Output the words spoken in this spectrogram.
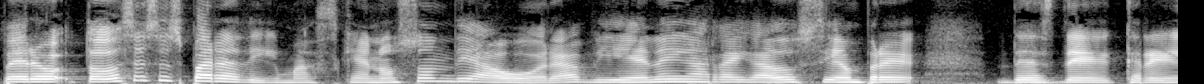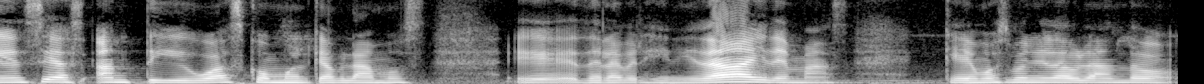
pero todos esos paradigmas que no son de ahora vienen arraigados siempre desde creencias antiguas como el que hablamos eh, de la virginidad y demás que hemos venido hablando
